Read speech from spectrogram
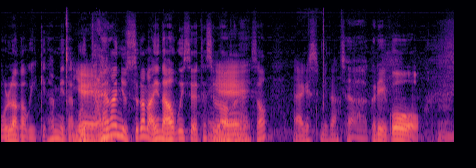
올라가고 있긴 합니다. 뭐 예. 다양한 뉴스가 많이 나오고 있어요 테슬라와 예. 관련해서. 알겠습니다. 자 그리고 음.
